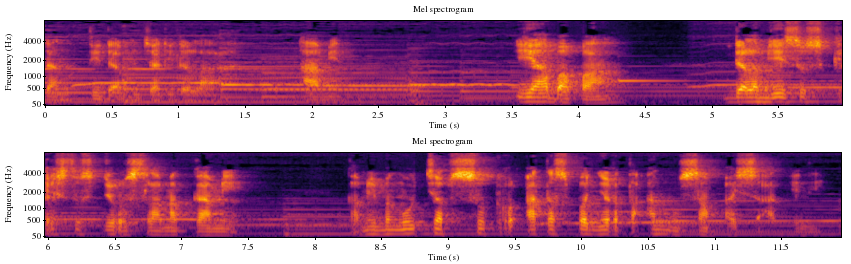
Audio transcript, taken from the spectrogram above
dan tidak menjadi lelah. Amin. Ya Bapa, dalam Yesus Kristus Juru Selamat kami, kami mengucap syukur atas penyertaan-Mu sampai saat ini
